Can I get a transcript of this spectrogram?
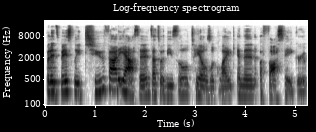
But it's basically two fatty acids, that's what these little tails look like, and then a phosphate group.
